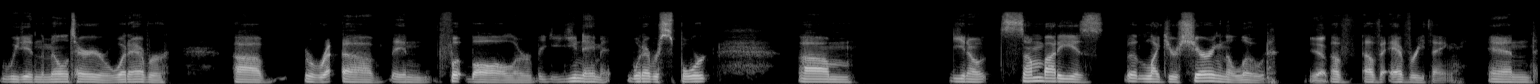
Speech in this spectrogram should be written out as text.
we did in the military or whatever uh, uh, in football or you name it whatever sport um you know somebody is like you're sharing the load Yep. of of everything and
